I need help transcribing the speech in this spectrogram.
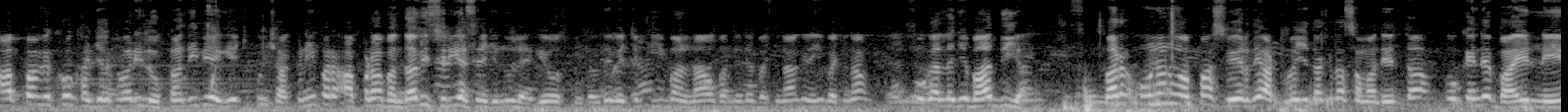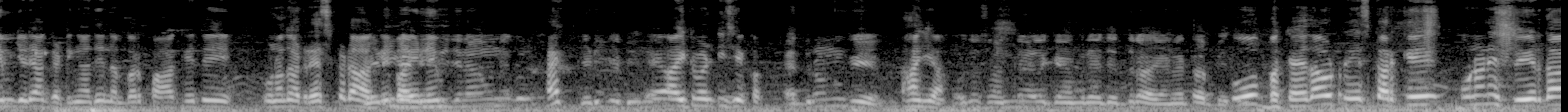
ਆਪਾਂ ਵੇਖੋ ਖੱਜਲ ਖਵਾਰੀ ਲੋਕਾਂ ਦੀ ਵੀ ਹੈਗੀ ਇਹ ਚ ਕੋਈ ਸ਼ੱਕ ਨਹੀਂ ਪਰ ਆਪਣਾ ਬੰਦਾ ਵੀ ਸੀਰੀਅਸ ਹੈ ਜਿਹਨੂੰ ਲੈ ਗਏ ਹਸਪੀਟਲ ਦੇ ਵਿੱਚ ਕੀ ਬਣਨਾ ਉਹ ਬੰਦੇ ਨੇ ਬਚਣਾ ਕਿ ਨਹੀਂ ਬਚਣਾ ਉਹ ਗੱਲ ਅਜੇ ਬਾਅਦ ਦੀ ਆ। ਪਰ ਉਹਨਾਂ ਨੂੰ ਆਪਾਂ ਸਵੇਰ ਦੇ 8 ਵਜੇ ਤੱਕ ਦਾ ਸਮਾਂ ਦੇ ਦਿੱਤਾ ਉਹ ਕਹਿੰਦੇ ਬਾਈ ਨੇਮ ਜਿਹੜਾ ਗੱਡੀਆਂ ਦੇ ਨੰਬਰ ਪਾ ਕੇ ਤੇ ਉਹਨਾਂ ਦਾ ਐਡਰੈਸ ਕਢਾ ਕੇ ਬਾਈ ਨੇਮ ਜਨਾ ਉਹਨਾਂ ਕੋਲ ਹੈ? ਜਿਹੜੀ ਗੱਡੀ i20 ਸਿੱਕ ਇਧਰੋਂ ਨੂੰ ਗਏ। ਹਾਂਜੀ ਹਾਂ। ਉਹਦੇ ਸਾਹਮਣੇ ਵਾਲੇ ਕੈਮਰੇ 'ਚ ਇੱਧਰ ਆ ਜਾਣਾ ਢਾਬੇ ਤੇ। ਉਹ ਬਕਾਇਦਾ ਉਹ ਟਰੇਸ ਕਰਕੇ ਉਹਨਾਂ ਨੇ ਸਵੇਰ ਦਾ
